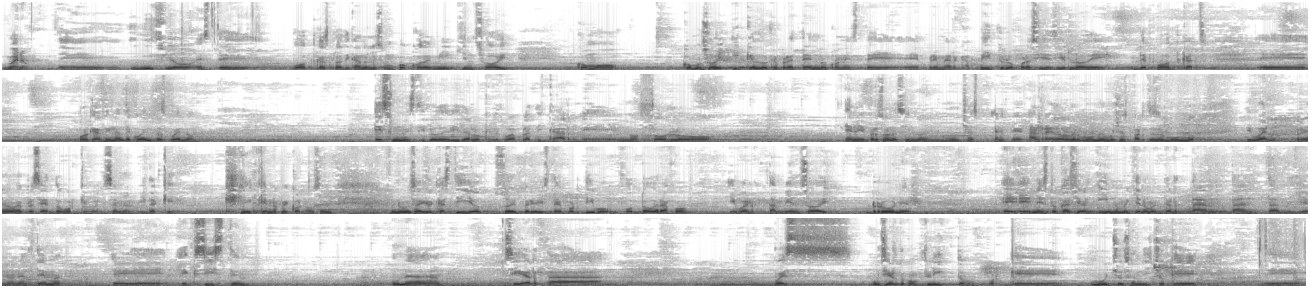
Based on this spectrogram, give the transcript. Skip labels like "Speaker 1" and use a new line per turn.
Bueno, eh, inicio este podcast platicándoles un poco de mí, quién soy, cómo, cómo soy y qué es lo que pretendo con este eh, primer capítulo, por así decirlo, de, de podcast. Eh, porque al final de cuentas, bueno, es un estilo de vida lo que les voy a platicar, no solo en mi persona, sino en muchas, alrededor del mundo, en muchas partes del mundo. Y bueno, primero me presento porque bueno, se me olvida que, que, no me conocen. Mi nombre es Ángel Castillo, soy periodista deportivo, fotógrafo y bueno, también soy runner. Eh, en esta ocasión, y no me quiero meter tan, tan, tan de lleno en el tema, eh, existen una cierta, pues, un cierto conflicto, porque muchos han dicho que eh,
